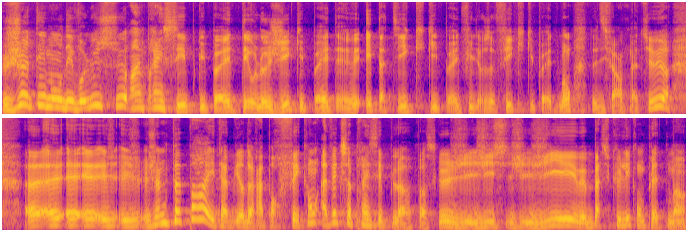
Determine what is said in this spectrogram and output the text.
jeter mon dévolu sur un principe qui peut être théologique, qui peut être euh, étatique, qui peut être philosophique, qui peut être bon de différentes natures. Euh, euh, je ne peux pas établir de rapport fécond avec ce principe-là, parce que j'y ai basculé complètement.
